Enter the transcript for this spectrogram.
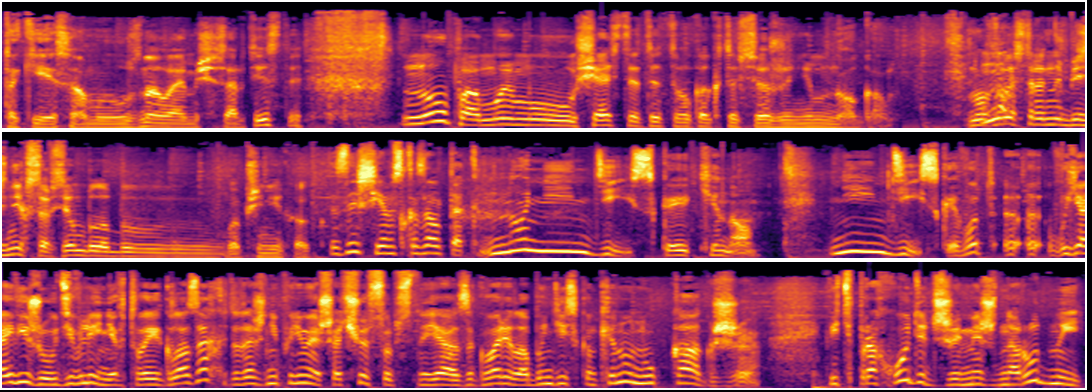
такие самые узнаваемые сейчас артисты. Ну, по-моему, счастья от этого как-то все же немного. Но, с Но- другой стороны, без них совсем было бы вообще никак. Ты знаешь, я бы сказал так, но не индийское кино. Не индийское. Вот э, э, я вижу удивление в твоих глазах, и ты даже не понимаешь, а что, собственно, я заговорила об индийском кино. Ну как же? Ведь проходит же международный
